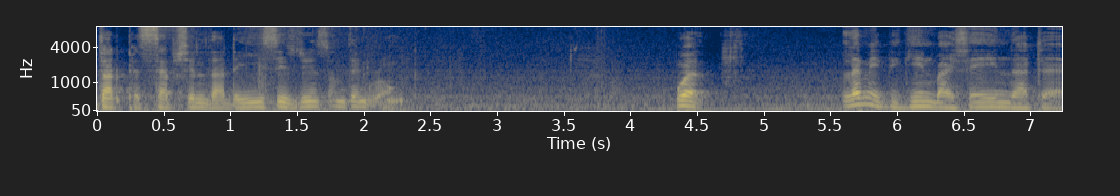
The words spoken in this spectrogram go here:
that perception that the EC is doing something wrong? Well, let me begin by saying that uh,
